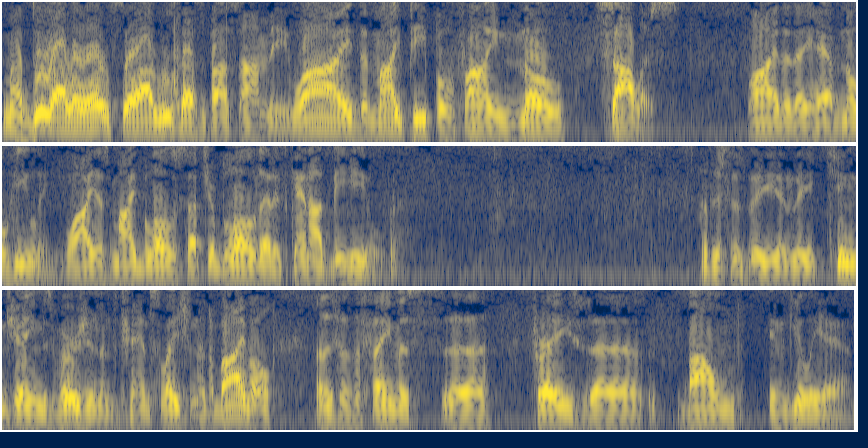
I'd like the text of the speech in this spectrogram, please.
Madura also aruchas basami. Why do my people find no solace? Why do they have no healing? Why is my blow such a blow that it cannot be healed? Now, this is the in the King James version and the translation of the Bible. This is the famous uh, phrase, uh, "Balm in Gilead."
